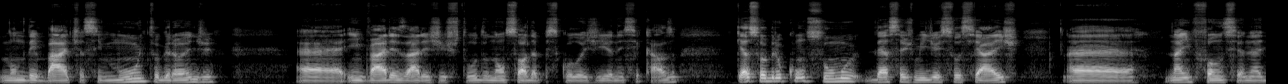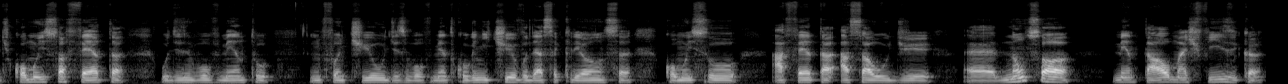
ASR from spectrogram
num debate assim muito grande é, em várias áreas de estudo, não só da psicologia nesse caso, que é sobre o consumo dessas mídias sociais é, na infância, né? De como isso afeta o desenvolvimento infantil, o desenvolvimento cognitivo dessa criança, como isso afeta a saúde é, não só mental, mas física,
